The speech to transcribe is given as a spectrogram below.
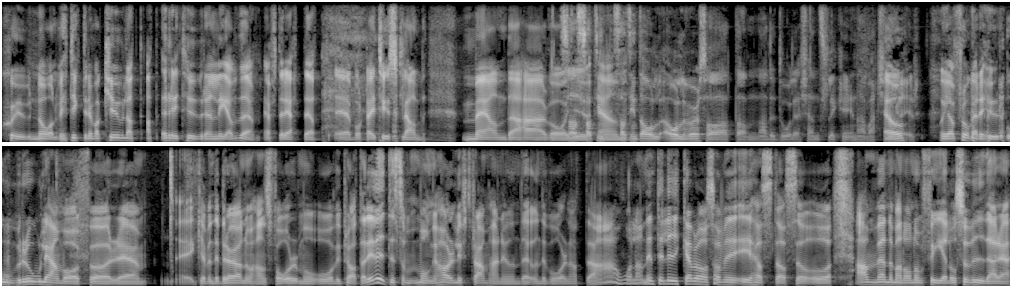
7-0. Vi tyckte det var kul att, att returen levde efter 1-1 eh, borta i Tyskland. Men det här var så, ju så att en... Så att inte Oliver sa att han hade dåliga känslor kring den här matchen. Ja, och jag frågade hur orolig han var för eh, Eh, Kevin De Bruyne och hans form. Och, och, vi pratade lite som många har lyft fram här nu under, under våren. Att ah, Håland är inte lika bra som i, i höstas. Och, och använder man honom fel och så vidare.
